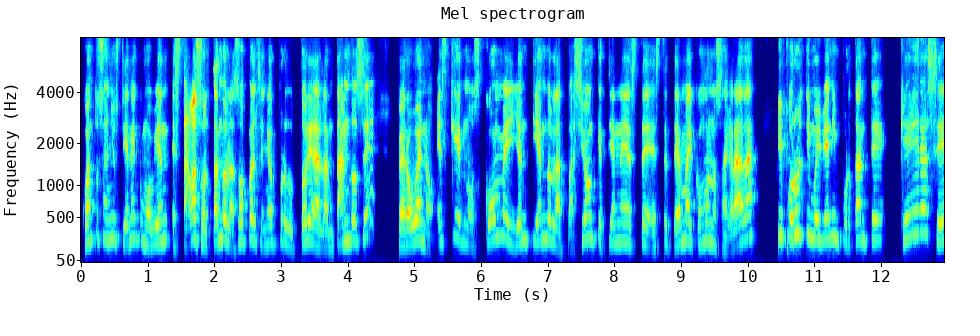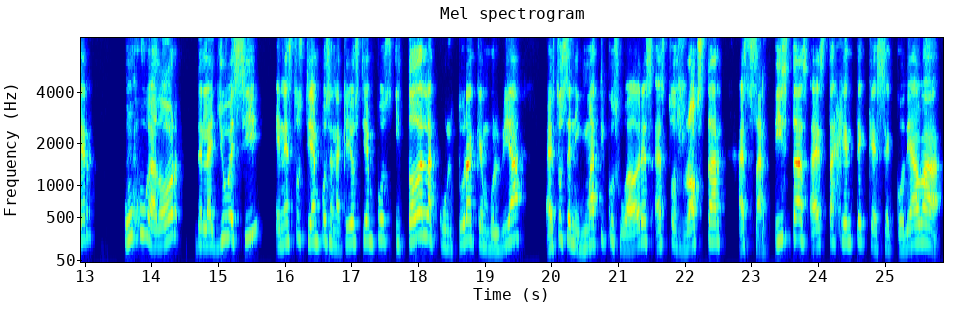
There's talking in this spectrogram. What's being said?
cuántos años tienen, como bien estaba soltando la sopa el señor productor y adelantándose, pero bueno, es que nos come y yo entiendo la pasión que tiene este, este tema y cómo nos agrada. Y por último y bien importante, ¿qué era ser un jugador de la USC en estos tiempos, en aquellos tiempos, y toda la cultura que envolvía a estos enigmáticos jugadores, a estos rockstar, a estos artistas, a esta gente que se codeaba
